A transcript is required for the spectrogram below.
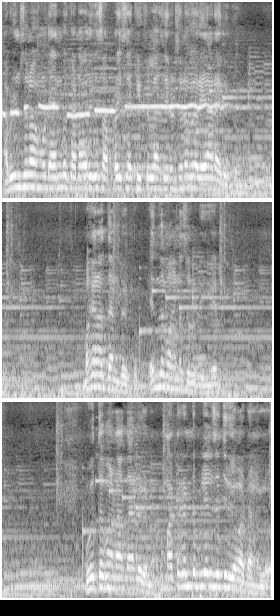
அப்படின்னு சொன்னால் உங்களுடைய அன்பு கணவருக்கு சர்ப்ரைஸாக கிஃப்ட்லாம் செய்யணும்னு சொன்னால் வேறு யாராக இருக்கும்? மகனாக தான் இருக்கும். எந்த மகனை சொல்கிறீங்க மூத்த மகனாக தான் இருக்கணும் மற்ற ரெண்டு பிள்ளைகளும் செஞ்சுருக்க மாட்டாங்களோ?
